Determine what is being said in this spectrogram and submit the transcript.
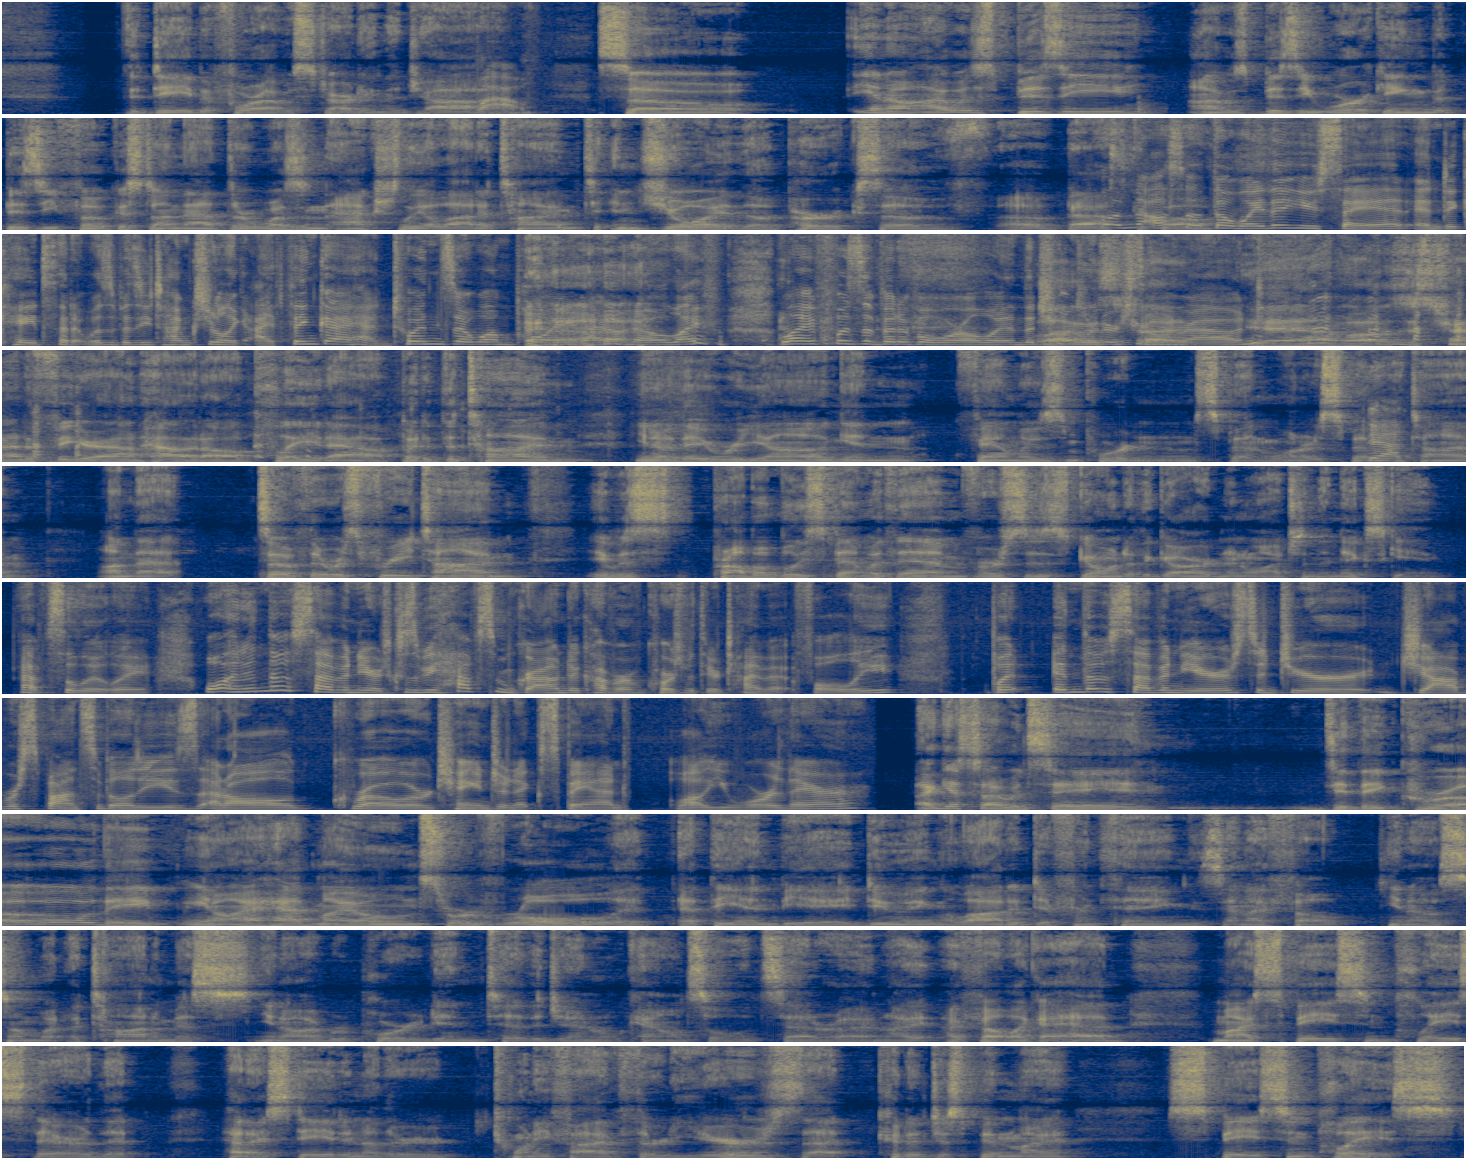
the day before I was starting the job. Wow. So you know, I was busy. I was busy working, but busy focused on that. There wasn't actually a lot of time to enjoy the perks of, of basketball. Well, also, the way that you say it indicates that it was a busy time because you're like, I think I had twins at one point. I don't know. Life life was a bit of a whirlwind. The well, children are trying, still around. yeah. Well, I was just trying to figure out how it all played out. But at the time, you know, they were young and family was important and spent wanted to spend yeah. time on that so if there was free time, it was probably spent with them versus going to the garden and watching the Knicks game. Absolutely. Well, and in those seven years, because we have some ground to cover, of course, with your time at Foley, but in those seven years, did your job responsibilities at all grow or change and expand while you were there? I guess I would say did they grow? They, you know, I had my own sort of role at, at the NBA doing a lot of different things, and I felt, you know, somewhat autonomous. You know, I reported into the general counsel, et cetera, and I, I felt like I had my space in place there that had I stayed another 25, 30 years, that could have just been my space in place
